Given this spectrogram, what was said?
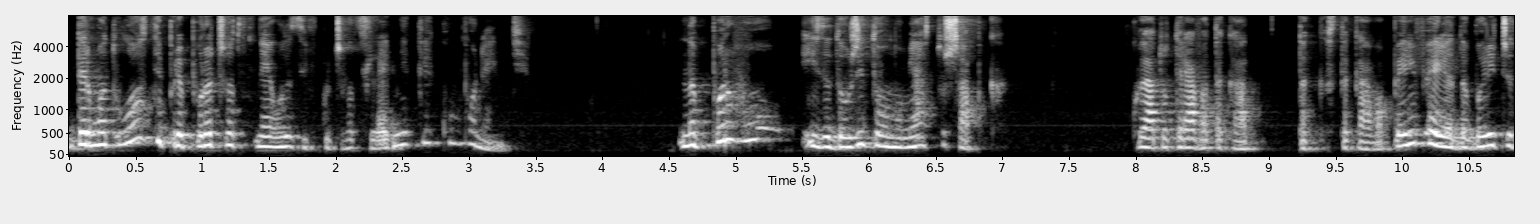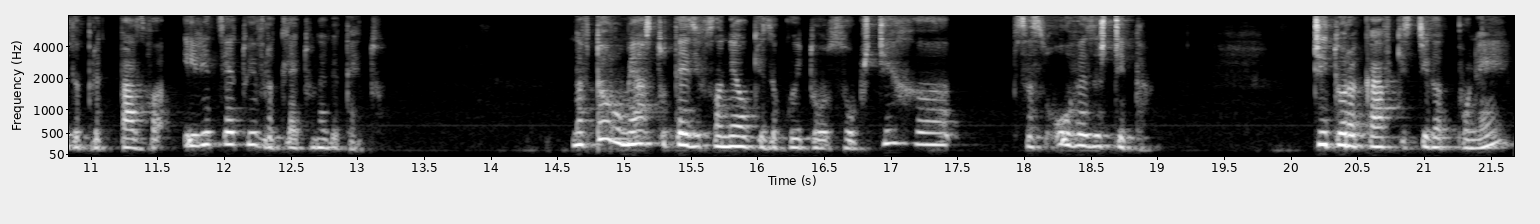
Дерматолозите препоръчват в него да се включват следните компоненти. На първо и задължително място шапка, която трябва така, так, с такава периферия да бъде, че да предпазва и лицето и вратлето на детето. На второ място тези фланелки, за които съобщих, с UV защита – чието ръкавки стигат поне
